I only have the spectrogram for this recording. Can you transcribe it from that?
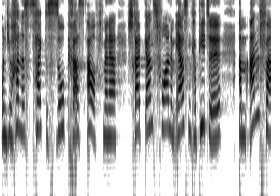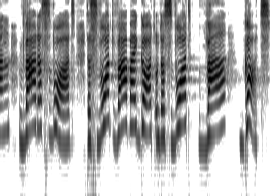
Und Johannes zeigt es so krass auf. Ich meine, er schreibt ganz vorne im ersten Kapitel, am Anfang war das Wort, das Wort war bei Gott und das Wort war Gott.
